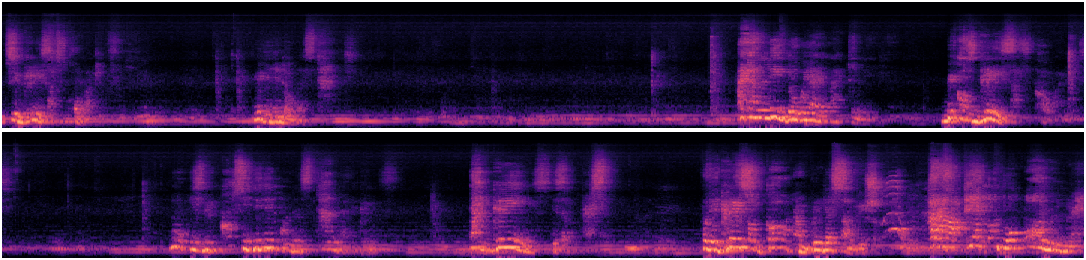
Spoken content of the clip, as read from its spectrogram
You see, grace has covered it. We didn't understand. I can live the way I like to live because grace has covered it. No, it's because you didn't understand. That grace is a person. For the grace of God that bringeth salvation has appeared unto all men.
